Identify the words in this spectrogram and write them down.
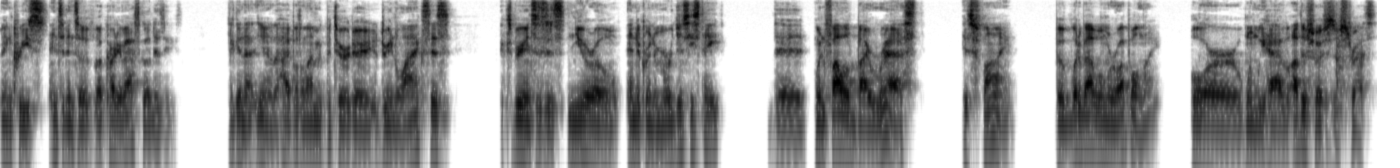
increased incidence of uh, cardiovascular disease. Again, that, you know, the hypothalamic pituitary adrenal axis experiences this neuroendocrine emergency state that, when followed by rest, is fine. But what about when we're up all night or when we have other sources of stress?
